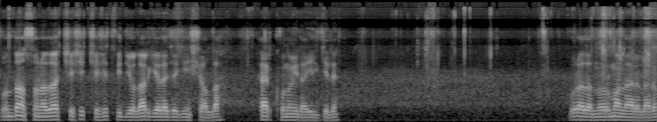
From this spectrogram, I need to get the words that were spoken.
Bundan sonra da çeşit çeşit videolar gelecek inşallah. Her konuyla ilgili. Burada normal arılarım.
